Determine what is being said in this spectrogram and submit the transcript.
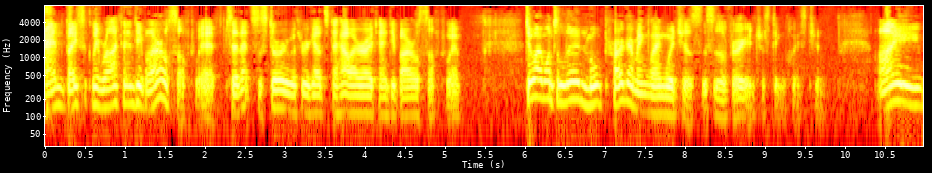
and basically write antiviral software. So that's the story with regards to how I wrote antiviral software. Do I want to learn more programming languages? This is a very interesting question. I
